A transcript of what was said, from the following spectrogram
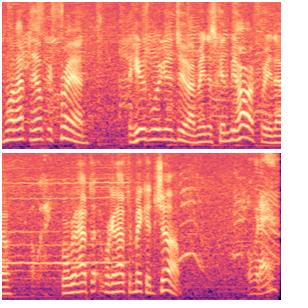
I'm gonna have to help your friend. But here's what we're gonna do. I mean it's gonna be hard for you now. Okay. But we're gonna have to we're gonna have to make a jump. Over there?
